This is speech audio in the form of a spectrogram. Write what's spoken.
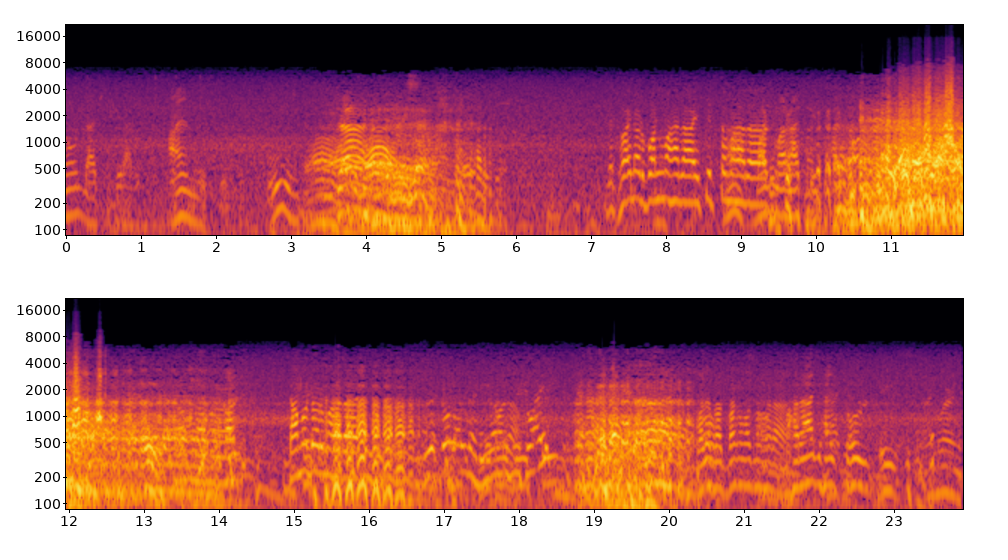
know that they are, I am speaking. That why not one Maharaj, Kirta ah, Maharaj? What Maharaj is. Damodar Maharaj. we have told already. You want twice? What about Bhagavad Maharaj? Maharaj has told these. I'm learning.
